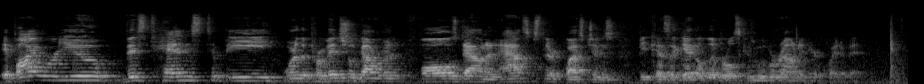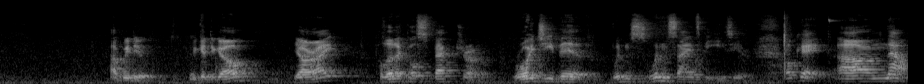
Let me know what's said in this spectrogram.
If I were you, this tends to be where the provincial government falls down and asks their questions because, again, the liberals can move around in here quite a bit. How'd we do? We good to go? You all right? Political spectrum. Roy G. Biv. Wouldn't, wouldn't science be easier? Okay, um, now,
